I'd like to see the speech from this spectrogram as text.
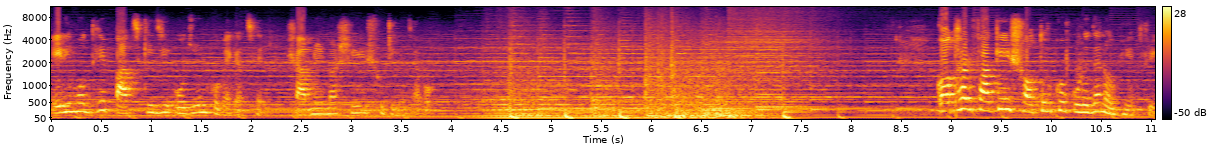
এরই মধ্যে পাঁচ কেজি ওজন কমে গেছে। সামনের মাসে শুটিংয়ে যাব। কথার ফাঁকে সতর্ক করে দেন অভিনেত্রী।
